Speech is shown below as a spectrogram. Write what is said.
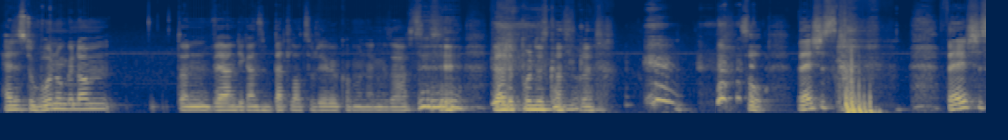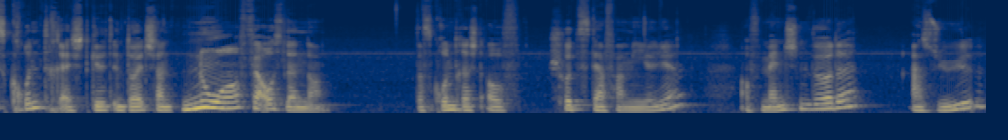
Hättest du Wohnung genommen, dann wären die ganzen Bettler zu dir gekommen und hätten gesagt, werde Bundeskanzlerin. so, welches, welches Grundrecht gilt in Deutschland nur für Ausländer? Das Grundrecht auf Schutz der Familie, auf Menschenwürde, Asyl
